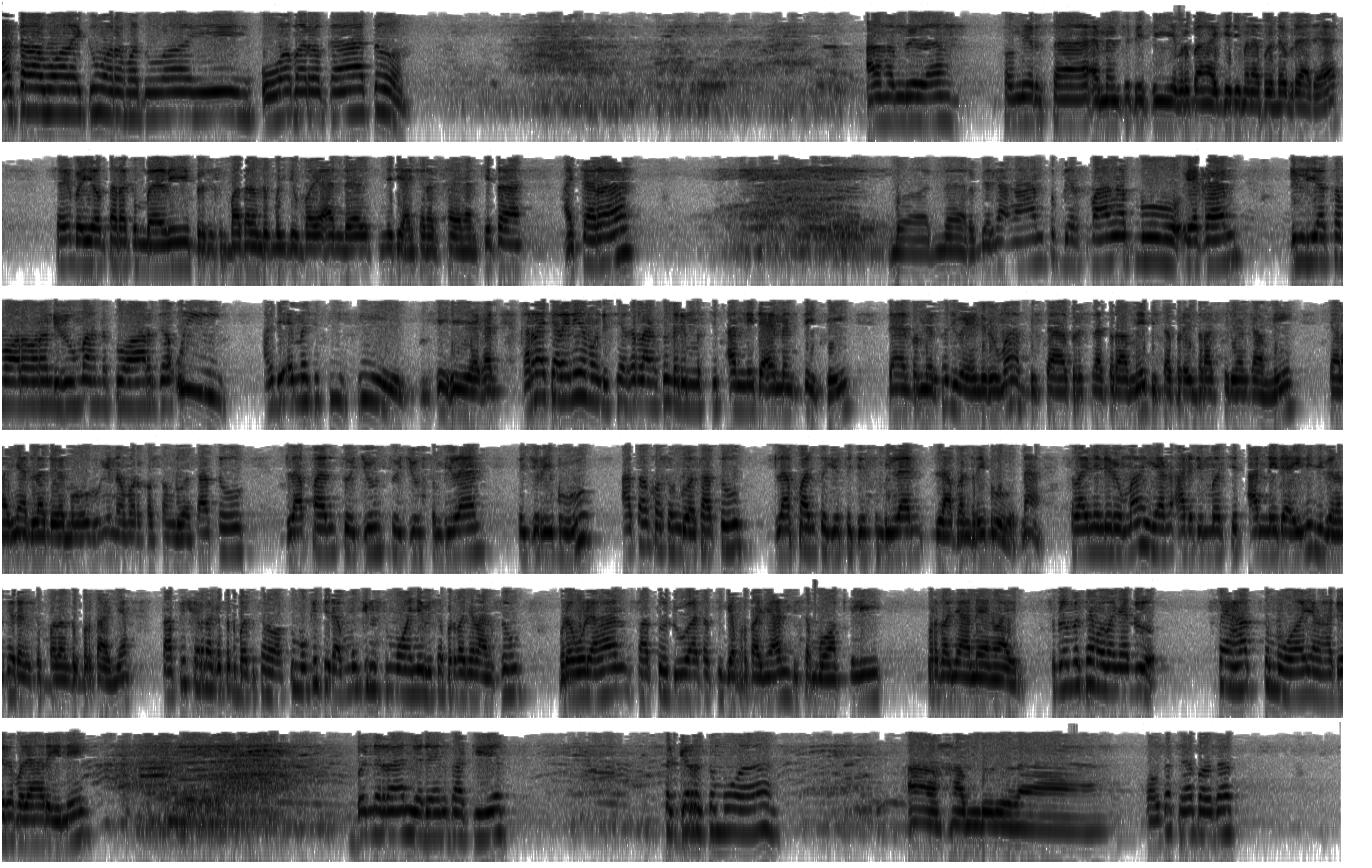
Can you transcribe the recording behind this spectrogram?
Assalamualaikum warahmatullahi wabarakatuh. Alhamdulillah pemirsa MNC TV yang berbahagia di mana pun Anda berada. Saya Bayu Oktara kembali berkesempatan untuk menjumpai Anda di acara kesayangan kita. Acara Bener, biar nggak ngantuk, biar semangat bu, ya kan? Dilihat sama orang-orang di rumah, keluarga, wih, ada di MNC TV, iya kan? Karena acara ini memang disiarkan langsung dari Masjid An-Nida MNC TV, dan pemirsa juga yang di rumah bisa bersilaturahmi, bisa berinteraksi dengan kami. Caranya adalah dengan menghubungi nomor 021 8779 7000 atau 021 8779 8000. Nah, Selain yang di rumah, yang ada di Masjid An-Nida ini juga nanti ada kesempatan untuk bertanya. Tapi karena keterbatasan waktu, mungkin tidak mungkin semuanya bisa bertanya langsung. Mudah-mudahan satu, dua, atau tiga pertanyaan bisa mewakili pertanyaan yang lain. Sebelumnya saya mau tanya dulu, sehat semua yang hadir pada hari ini? Beneran gak ada yang sakit? Seger semua? Alhamdulillah. Pak Ustadz sehat Pak Ustadz?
